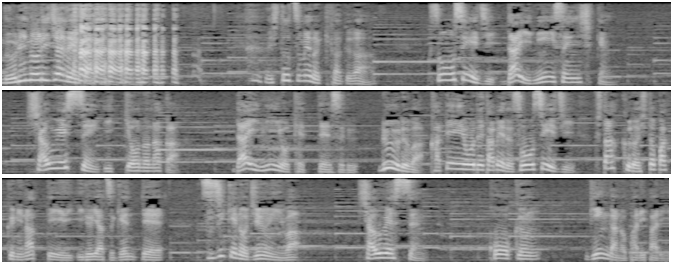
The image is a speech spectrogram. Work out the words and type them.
ノリノリじゃねえか。で 一つ目の企画が、ソーセージ第2位選手権。シャウエッセン一強の中、第2位を決定する。ルールは家庭用で食べるソーセージ2袋1パックになっているやつ限定。辻家の順位は、シャウエッセン、コウクン、銀河のパリパリっ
